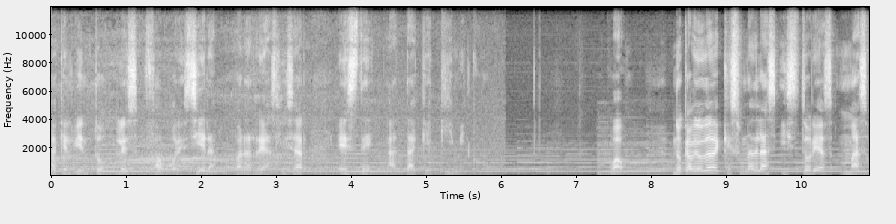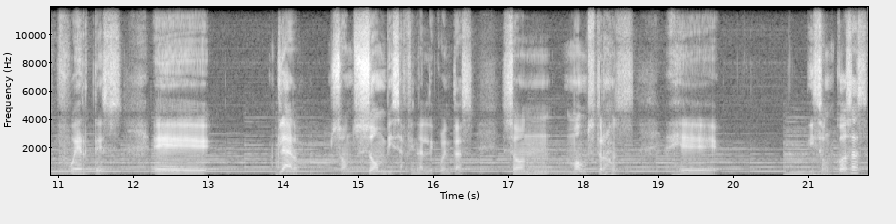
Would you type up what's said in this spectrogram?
a que el viento les favoreciera para realizar este ataque químico. ¡Wow! No cabe duda de que es una de las historias más fuertes. Eh, claro, son zombies a final de cuentas, son monstruos eh, y son cosas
